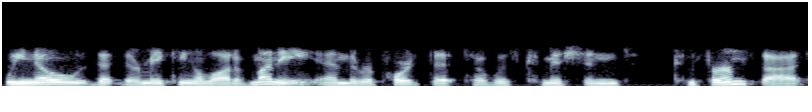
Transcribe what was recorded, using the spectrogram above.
we know that they're making a lot of money, and the report that was commissioned confirms that,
